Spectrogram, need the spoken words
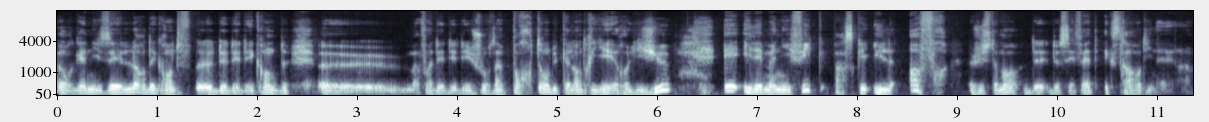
organisées lors des grandes, des, des, grandes, ma foi, des, des jours importants du calendrier religieux. Et il est magnifique parce qu'il offre justement de, de, ces fêtes extraordinaires.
